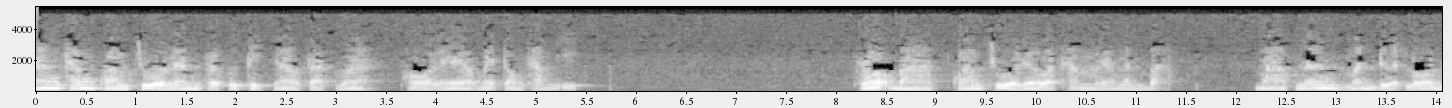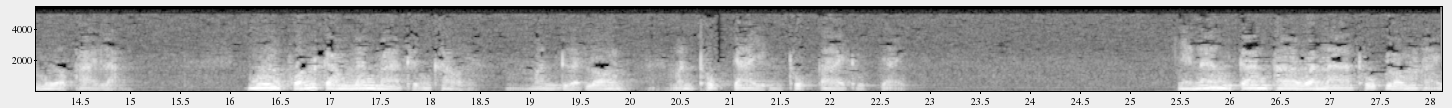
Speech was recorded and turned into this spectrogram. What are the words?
อันทำความชั่วนั้นพระพุทธเจ้าตรัสว่า พอแล้วไม่ต้องทำอีก เพราะบาปความชั่วเรียกว่าทำแล้วมันบาป บาปนั้นมันเดือดร้อนเมื่อภายหลัง เมื่อผลกรรมนั้นมาถึงเข้า มันเดือดร้อน มันทุกข์ใจทุกข์กายทุกข์ใจ นนั้นการภาวนาทุกลมหาย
